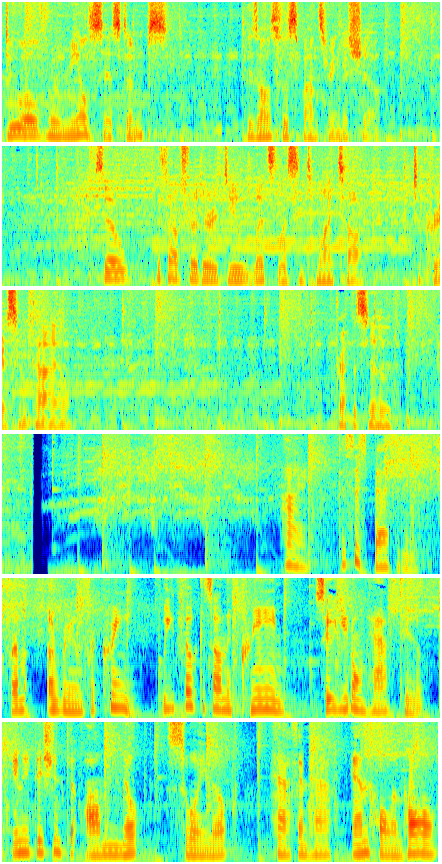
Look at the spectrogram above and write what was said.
Do Over Meal Systems is also sponsoring the show. So, without further ado, let's listen to my talk to Chris and Kyle. Prepisode. Hi, this is Bethany from A Room for Cream. We focus on the cream so you don't have to. In addition to almond milk, soy milk, half and half, and whole and whole,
